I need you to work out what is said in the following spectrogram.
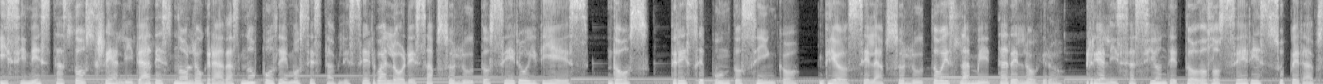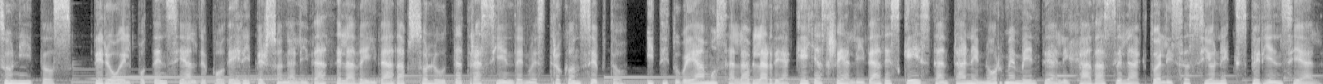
y sin estas dos realidades no logradas no podemos establecer valores absolutos 0 y 10, 2, 13.5. Dios el absoluto es la meta del logro, realización de todos los seres superabsonitos, pero el potencial de poder y personalidad de la deidad absoluta trasciende nuestro concepto, y titubeamos al hablar de aquellas realidades que están tan enormemente alejadas de la actualización experiencial.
